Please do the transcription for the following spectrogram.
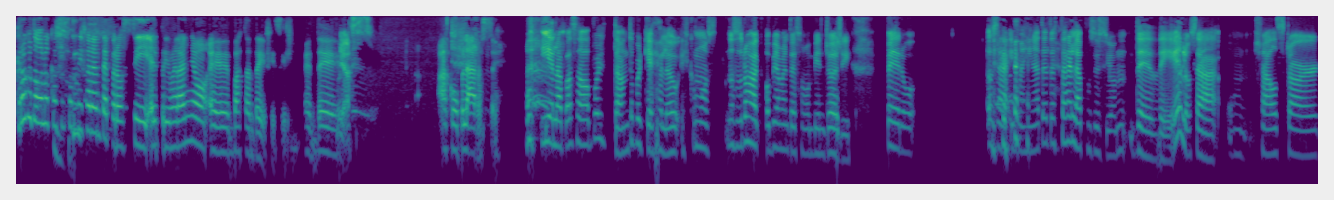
creo que todos los casos son diferentes, pero sí, el primer año es bastante difícil, es de Yes. acoplarse. Y él ha pasado por tanto, porque hello, es como, nosotros ac- obviamente somos bien judgy, pero, o sea, imagínate tú estar en la posición de, de él, o sea, un child star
